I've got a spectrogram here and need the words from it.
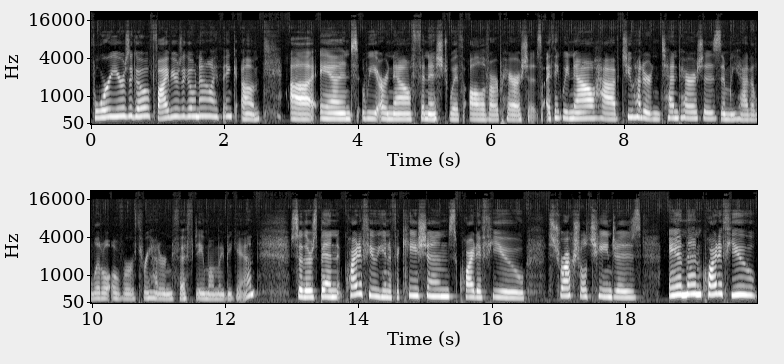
four years ago, five years ago now, I think. Um, uh, and we are now finished with all of our parishes. I think we now have 210 parishes, and we had a little over 350 when we began. So there's been quite a few unifications, quite a few structural changes. And then quite a few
